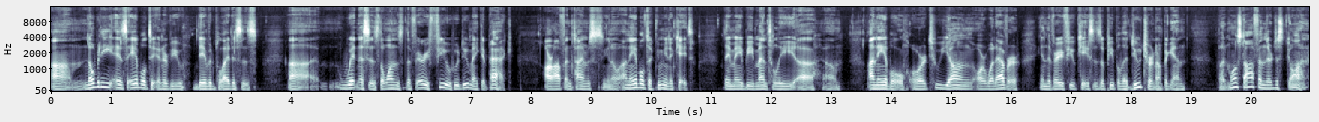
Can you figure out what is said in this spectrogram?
Um, nobody is able to interview David Paulides's uh, witnesses. The ones, the very few who do make it back, are oftentimes, you know, unable to communicate. They may be mentally uh, um, unable or too young or whatever. In the very few cases of people that do turn up again, but most often they're just gone,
